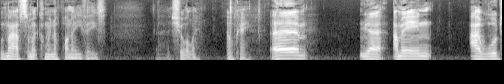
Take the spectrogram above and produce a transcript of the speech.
we might have something coming up on EVs uh, shortly. Okay. Um, yeah, I mean, I would.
